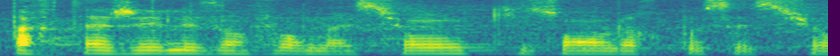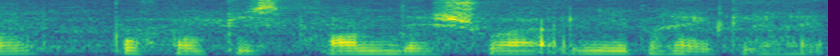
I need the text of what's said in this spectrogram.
partager les informations qu'ils ont en leur possession pour qu'on puisse prendre des choix libres et éclairés.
